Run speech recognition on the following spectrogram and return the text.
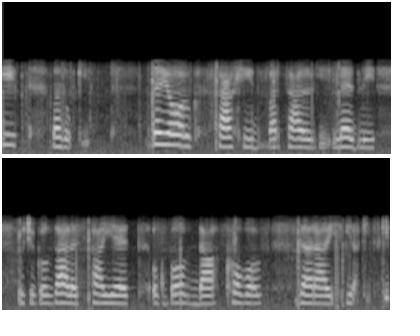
i De Jong, Sahid, Barcalli, Ledley, Lucio Gonzalez, Payet, Ogbonda, Commons, Garaj i Rakicki.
